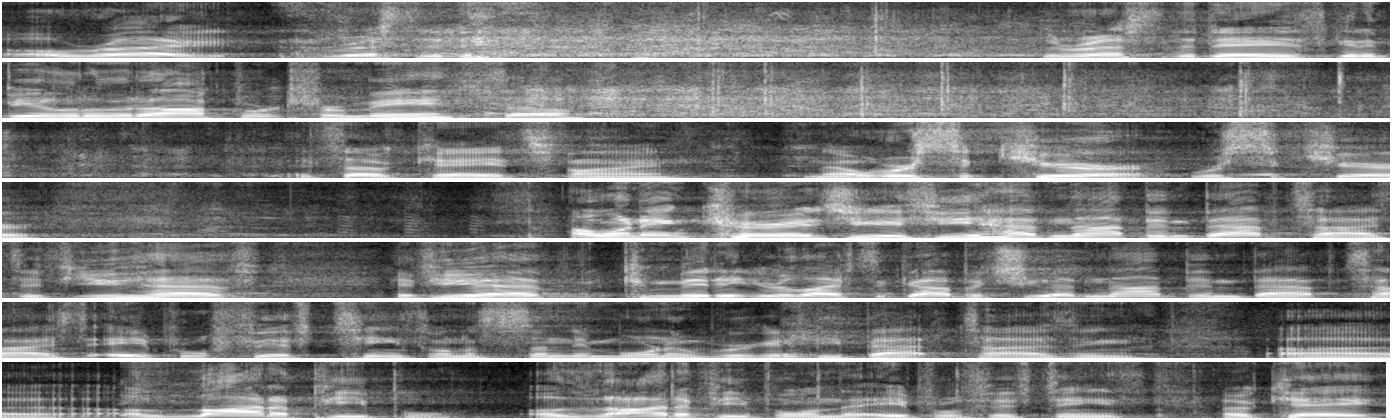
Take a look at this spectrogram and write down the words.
All right. Rest of the day, the rest of the day is going to be a little bit awkward for me, so it's okay. It's fine. No, we're secure. We're secure. I want to encourage you if you have not been baptized, if you have if you have committed your life to God, but you have not been baptized, April 15th on a Sunday morning, we're going to be baptizing uh, a lot of people, a lot of people on the April 15th, okay?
